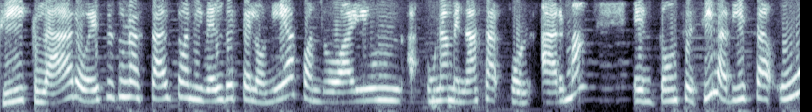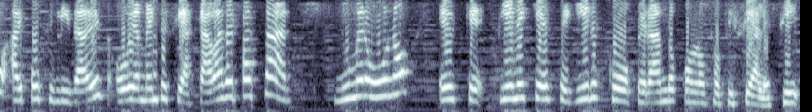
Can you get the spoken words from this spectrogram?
Sí, claro, eso es un asalto a nivel de felonía cuando hay un- una amenaza con arma. Entonces, sí, la visa U hay posibilidades. Obviamente, si acaba de pasar, número uno es que tiene que seguir cooperando con los oficiales. Si,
